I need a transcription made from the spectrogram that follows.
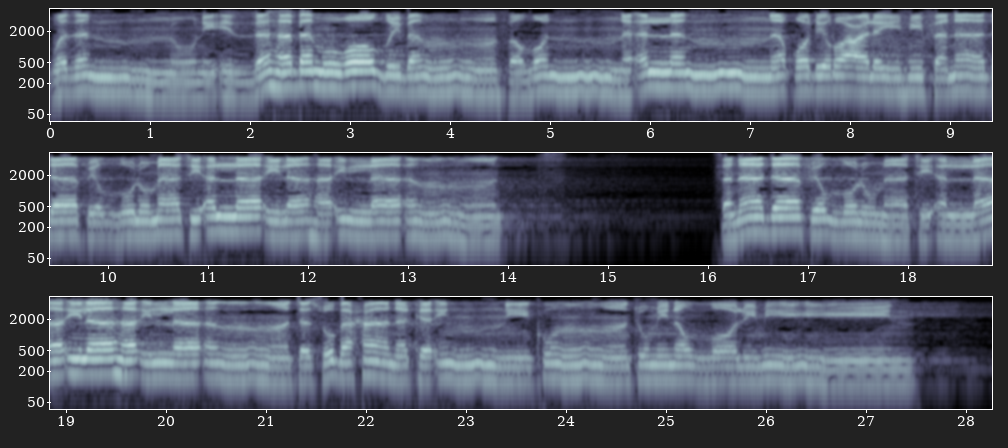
وذنون إذ ذهب مغاضبا فظن أن لن نقدر عليه فنادى في الظلمات أن لا إله إلا أنت فنادى في الظلمات أن لا إله إلا أنت سبحانك إني كنت من الظالمين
